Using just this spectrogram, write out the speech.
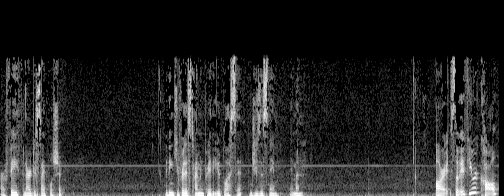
our faith and our discipleship. We thank you for this time and pray that you'd bless it. In Jesus' name, amen. All right, so if you recall,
